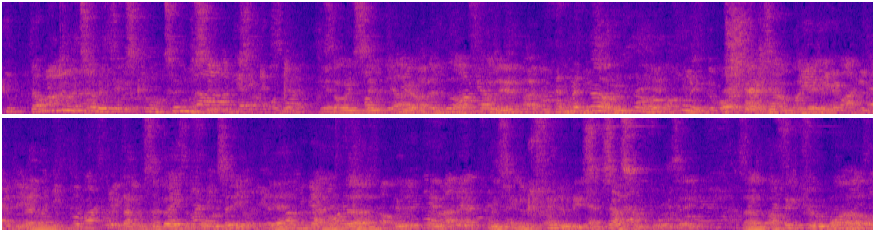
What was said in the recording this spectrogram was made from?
Can, can we do a teletext cartoon series? Yeah. So I said, yeah, and they laughed at it. I went, no, no, I've got it right out of my that was the birth of 4T. Yeah. And uh, it, it, it was incredibly successful 4T. Um, I think for a while,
